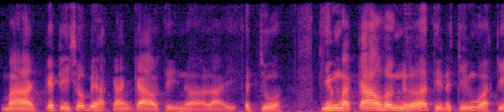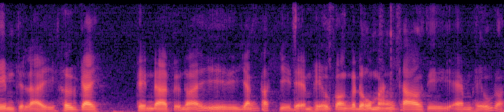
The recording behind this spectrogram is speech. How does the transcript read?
Mà cái trị số pH càng cao thì nó lại ít chua. Nhưng mà cao hơn nữa thì nó chuyển qua kiềm thì lại hư cây. Thì ra tôi nói vắn tắt gì để em hiểu. Còn cái độ mặn cao thì em hiểu rồi.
